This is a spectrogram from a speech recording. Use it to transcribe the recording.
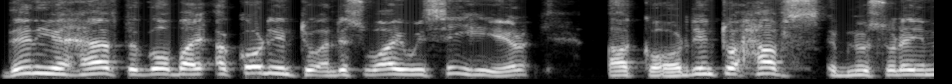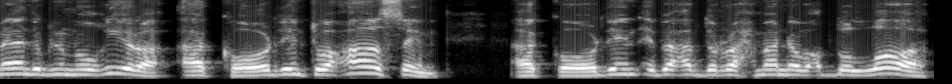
then you have to go by according to, and this is why we see here according to Hafs ibn Sulaiman ibn Mughira, according to Asim, according to Abdul Rahman of Abdullah,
